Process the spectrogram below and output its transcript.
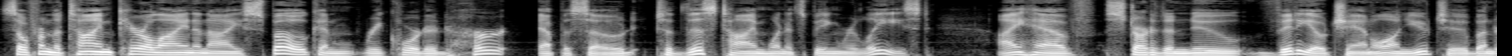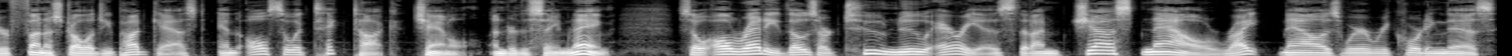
So from the time Caroline and I spoke and recorded her episode to this time when it's being released, I have started a new video channel on YouTube under Fun Astrology Podcast and also a TikTok channel under the same name. So already those are two new areas that I'm just now, right now as we're recording this,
